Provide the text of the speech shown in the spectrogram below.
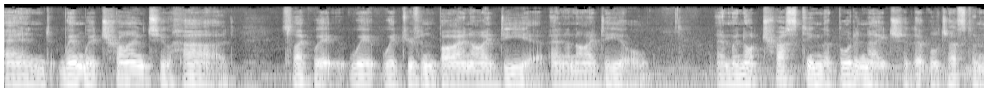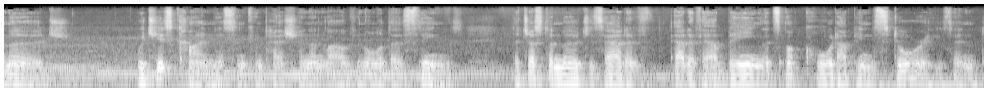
And when we're trying too hard, it's like we're, we're, we're driven by an idea and an ideal, and we're not trusting the Buddha nature that will just emerge which is kindness and compassion and love and all of those things, that just emerges out of out of our being that's not caught up in stories and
